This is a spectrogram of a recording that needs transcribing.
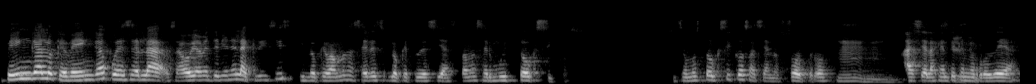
venga lo que venga, puede ser la, o sea, obviamente viene la crisis y lo que vamos a hacer es lo que tú decías, vamos a ser muy tóxicos y somos tóxicos hacia nosotros, hacia la gente que nos rodea.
